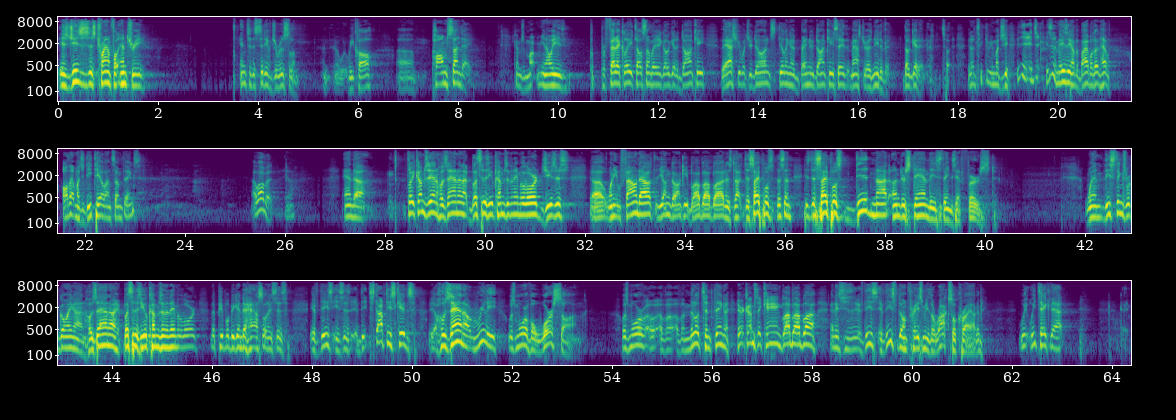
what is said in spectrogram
is Jesus' triumphal entry into the city of Jerusalem, what we call uh, Palm Sunday. Comes, you know, he prophetically tells somebody to go get a donkey. They ask you what you're doing, stealing a brand new donkey. Say the master has need of it. They'll get it. So, you don't give me much. Isn't it amazing how the Bible doesn't have all that much detail on some things. I love it, you know. And uh, so he comes in, Hosanna, blessed is he who comes in the name of the Lord, Jesus. Uh, when he found out the young donkey, blah, blah, blah, and his disciples, listen, his disciples did not understand these things at first. When these things were going on, Hosanna, blessed is he who comes in the name of the Lord, the people begin to hassle, and he says, if these, he says, stop these kids Hosanna really was more of a war song. Was more of a, of a, of a militant thing. Here comes the king, blah, blah, blah. And he says, if these, if these don't praise me, the rocks will cry out. I mean, we, we take that.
